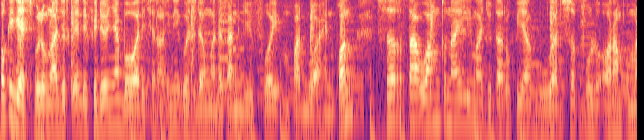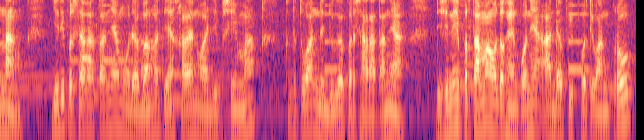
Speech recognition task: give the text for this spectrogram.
Oke okay guys, sebelum lanjut ke inti videonya bahwa di channel ini gue sedang mengadakan giveaway 4 buah handphone serta uang tunai 5 juta rupiah buat 10 orang pemenang. Jadi persyaratannya mudah banget ya, kalian wajib simak ketentuan dan juga persyaratannya. Di sini pertama untuk handphonenya ada Vivo T1 Pro,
